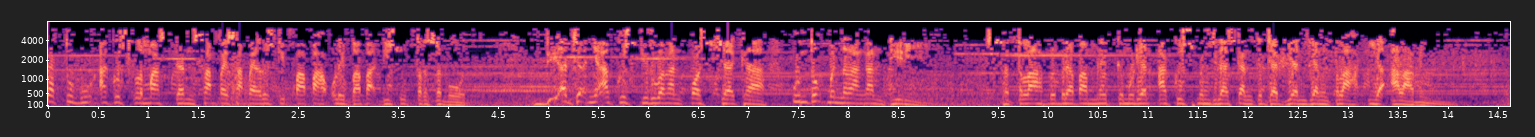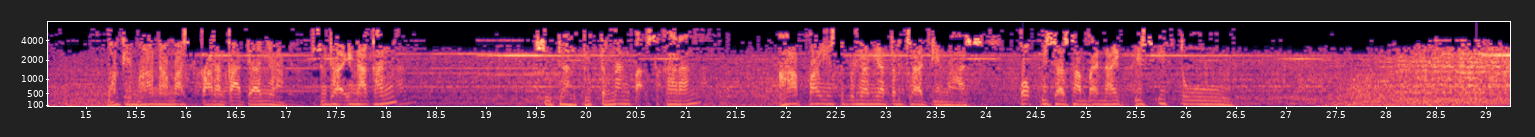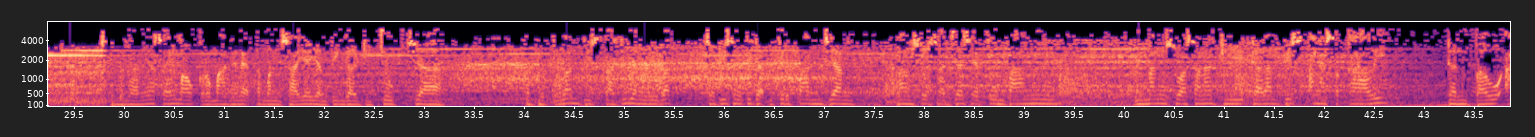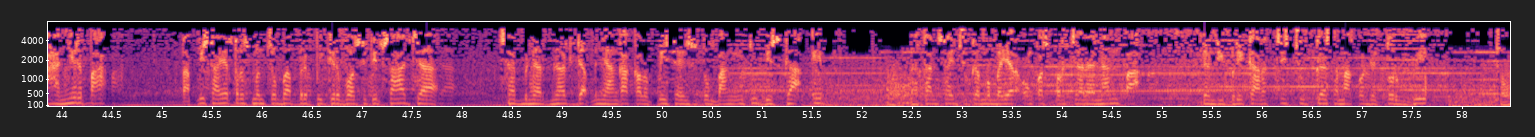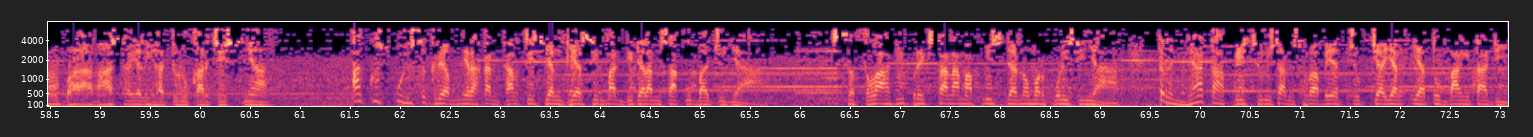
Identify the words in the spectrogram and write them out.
Seketika tubuh Agus lemas dan sampai-sampai harus dipapah oleh bapak disu tersebut. Diajaknya Agus di ruangan pos jaga untuk menerangkan diri. Setelah beberapa menit kemudian Agus menjelaskan kejadian yang telah ia alami. Bagaimana mas sekarang keadaannya? Sudah enakan? Sudah lebih tenang Pak sekarang? Apa yang sebenarnya terjadi Mas? Kok bisa sampai naik bis itu? Ke rumah nenek teman saya yang tinggal di Jogja. Kebetulan bis tadi yang lewat, jadi saya tidak pikir panjang. Langsung saja saya tumpangi. Memang suasana di dalam bis panas sekali dan bau anyir, Pak. Tapi saya terus mencoba berpikir positif saja. Saya benar-benar tidak menyangka kalau bis yang saya tumpangi itu bis gaib. Bahkan saya juga membayar ongkos perjalanan, Pak. Dan diberi karcis juga sama kondektur bis. Coba mas saya lihat dulu karcisnya. Agus pun segera menyerahkan karcis yang dia simpan di dalam saku bajunya. Setelah diperiksa nama bis dan nomor polisinya, ternyata bis jurusan Surabaya Jogja yang ia tumpangi tadi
